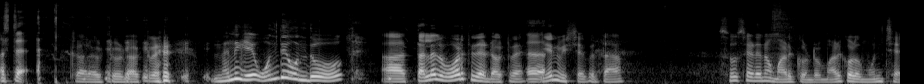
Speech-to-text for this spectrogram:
ಅಷ್ಟೇ. ಕರೆಕ್ಟು ಡಾಕ್ಟ್ರೆ ನನಗೆ ಒಂದೇ ಒಂದು ತಲೆಯಲ್ಲಿ ಓಡ್ತಿದೆ ಡಾಕ್ಟ್ರೆ ಏನು ವಿಷಯ ಗೊತ್ತಾ? ಸೂಸೈಡ್ ಏನೋ ಮಾಡಿಕೊಂಡ್ರು ಮಾಡ್ಕೊಳ್ಳೋ ಮುಂಚೆ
